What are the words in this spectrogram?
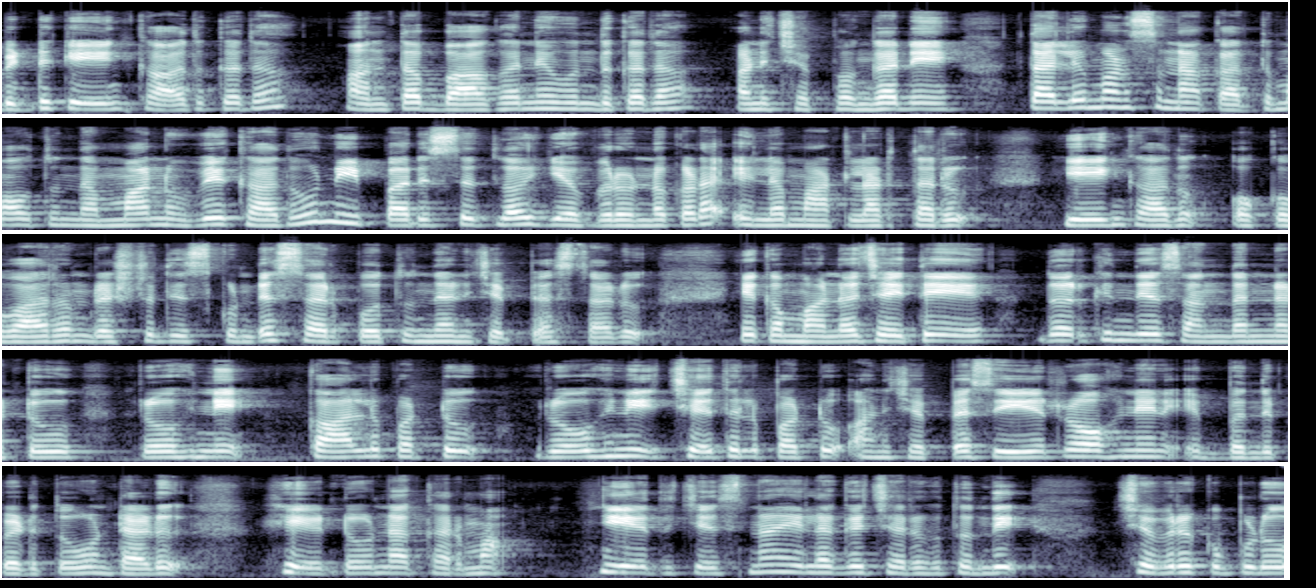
బిడ్డకి ఏం కాదు కదా అంతా బాగానే ఉంది కదా అని చెప్పంగానే తల్లి మనసు నాకు అర్థమవుతుందమ్మా నువ్వే కాదు నీ పరిస్థితిలో ఎవరున్నా కూడా ఇలా మాట్లాడతారు. ఏం కాదు ఒక వారం రెస్ట్ తీసుకుంటే సరిపోతుందని చెప్పేస్తాడు. ఇక మనోజ్ అయితే దొరికిందే సందన్నట్టు రోహిణి కాళ్ళు పట్టు రోహిణి చేతులు పట్టు అని చెప్పేసి రోహిణిని ఇబ్బంది పెడుతూ ఉంటాడు. ఏటో నా కర్మ ఏది చేసినా ఇలాగే జరుగుతుంది. చివరికి ఇప్పుడు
